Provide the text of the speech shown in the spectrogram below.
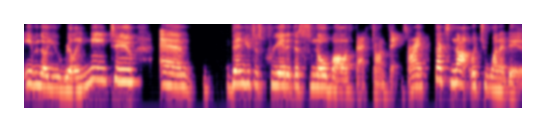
even though you really need to. And then you just created the snowball effect on things. All right. That's not what you want to do.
